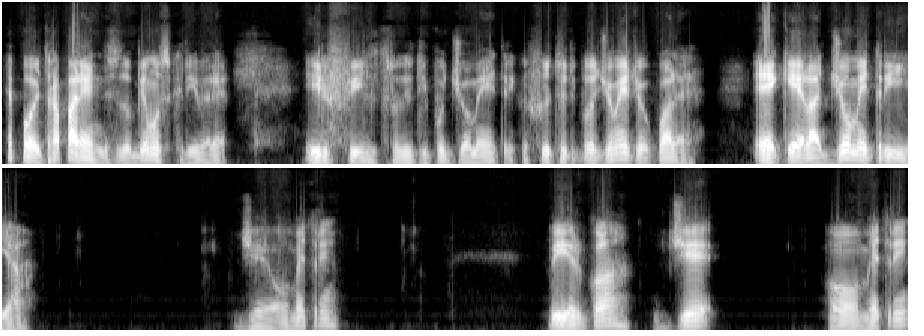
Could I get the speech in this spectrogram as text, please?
e poi tra parentesi dobbiamo scrivere il filtro di tipo geometrico. Il filtro di tipo geometrico qual è? È che la geometria geometri, virgola, geometri,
